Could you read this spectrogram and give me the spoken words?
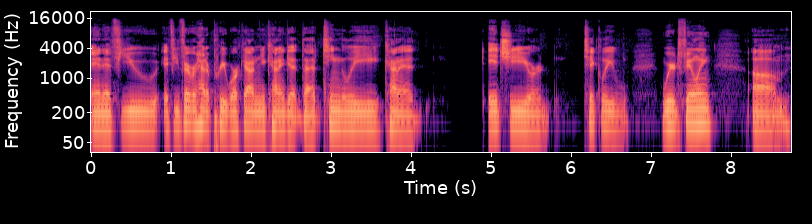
and if you if you've ever had a pre workout and you kind of get that tingly kind of itchy or tickly weird feeling, um,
